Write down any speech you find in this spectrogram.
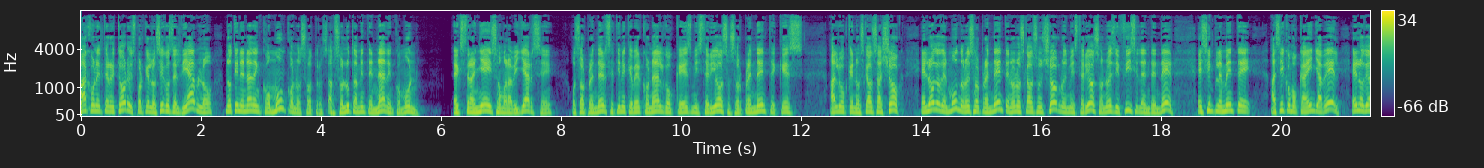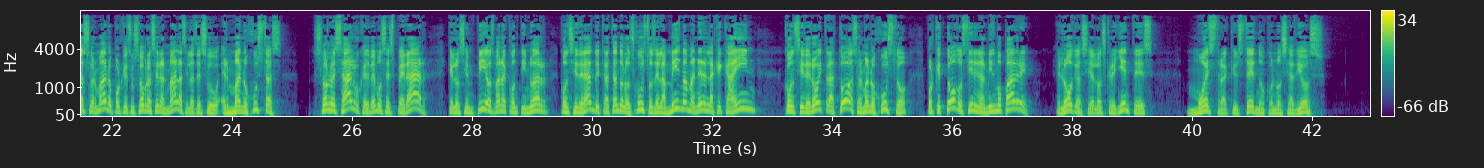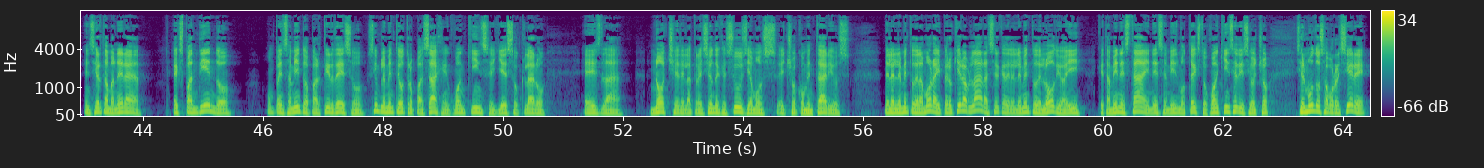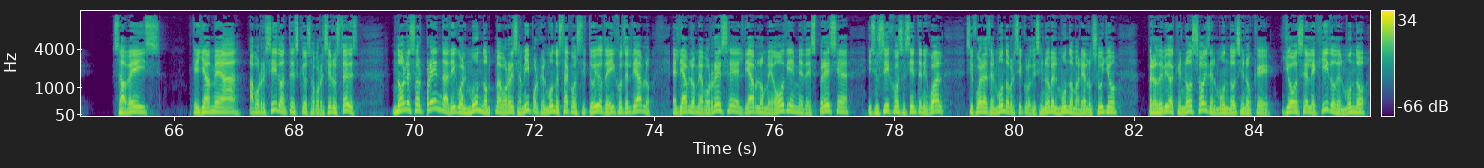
va con el territorio, es porque los hijos del diablo no tienen nada en común con nosotros, absolutamente nada en común. Extrañéis o maravillarse o sorprenderse tiene que ver con algo que es misterioso, sorprendente, que es algo que nos causa shock. El odio del mundo no es sorprendente, no nos causa un shock, no es misterioso, no es difícil de entender. Es simplemente así como Caín y Abel. Él odió a su hermano porque sus obras eran malas y las de su hermano justas. Solo es algo que debemos esperar, que los impíos van a continuar considerando y tratando a los justos de la misma manera en la que Caín consideró y trató a su hermano justo, porque todos tienen al mismo Padre. El odio hacia los creyentes muestra que usted no conoce a Dios. En cierta manera, expandiendo un pensamiento a partir de eso, simplemente otro pasaje en Juan 15, y eso, claro, es la noche de la traición de Jesús, ya hemos hecho comentarios del elemento del amor ahí, pero quiero hablar acerca del elemento del odio ahí, que también está en ese mismo texto, Juan 15, 18, si el mundo os aborreciere, sabéis que ya me ha aborrecido antes que os aborreciera ustedes. No les sorprenda, digo, el mundo me aborrece a mí porque el mundo está constituido de hijos del diablo. El diablo me aborrece, el diablo me odia y me desprecia, y sus hijos se sienten igual. Si fueras del mundo, versículo 19, el mundo amaría lo suyo, pero debido a que no sois del mundo, sino que yo os he elegido del mundo,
